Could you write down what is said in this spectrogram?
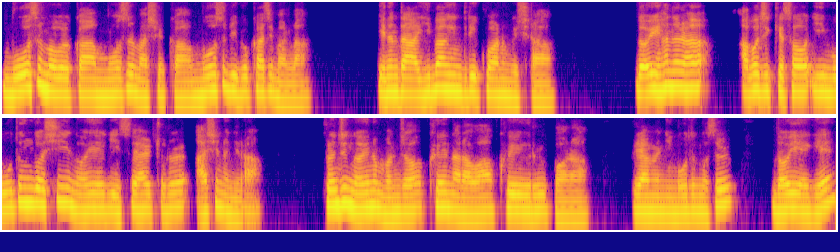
무엇을 먹을까, 무엇을 마실까, 무엇을 입을까 하지 말라. 이는 다 이방인들이 구하는 것이라. 너희 하늘 아버지께서 이 모든 것이 너희에게 있어야 할 줄을 아시느니라. 그런즉 너희는 먼저 그의 나라와 그의 의를 구하라. 그리하면 이 모든 것을 너희에게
